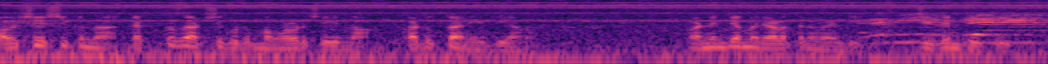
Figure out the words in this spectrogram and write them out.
അവശേഷിക്കുന്ന രക്തസാക്ഷി കുടുംബങ്ങളോട് ചെയ്യുന്ന കടുത്ത അനീതിയാണ്. ഇന്ത്യ മലയാളത്തിന് വേണ്ടി ജിതിൻ ടി.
